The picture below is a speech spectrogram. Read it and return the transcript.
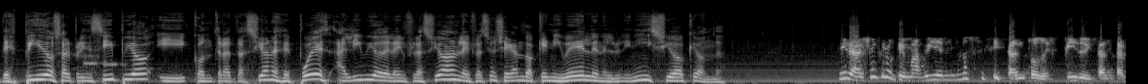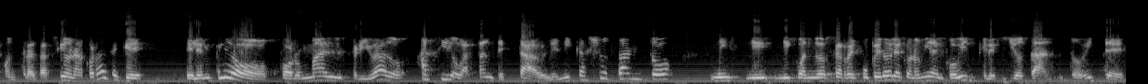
Despidos al principio y contrataciones después, alivio de la inflación, la inflación llegando a qué nivel en el inicio, ¿qué onda? Mira, yo creo que más bien, no sé si tanto despido y tanta contratación. Acordate que el empleo formal privado ha sido bastante estable, ni cayó tanto, ni, ni, ni cuando se recuperó la economía del COVID creció tanto, ¿viste?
